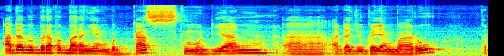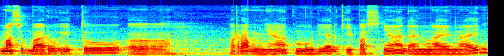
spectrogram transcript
ada beberapa barang yang bekas, kemudian uh, ada juga yang baru, termasuk baru itu uh, RAM-nya, kemudian kipasnya dan lain-lain.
